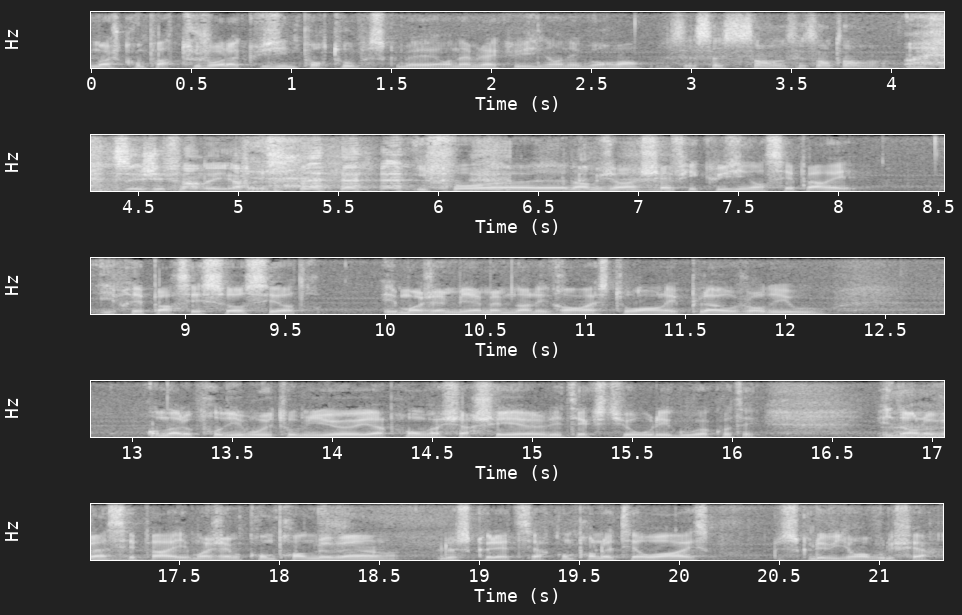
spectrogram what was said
Moi, je compare toujours la cuisine pour tout, parce que ben, on aime la cuisine, on est gourmand. Ça, ça se sent, ça s'entend. hein. J'ai faim d'ailleurs. Il faut. euh, non, mais j'ai un chef, il cuisine en séparé. Il prépare ses sauces et autres. Et moi, j'aime bien, même dans les grands restaurants, les plats aujourd'hui où on a le produit brut au milieu et après on va chercher euh, les textures ou les goûts à côté. Et dans le vin, c'est pareil. Moi, j'aime comprendre le vin, le squelette, c'est-à-dire comprendre le terroir et ce ce que le vigneron a voulu faire.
